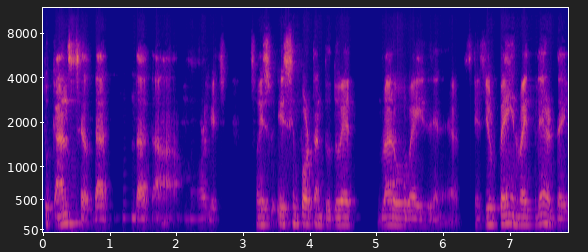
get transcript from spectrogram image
to cancel that that uh, mortgage. So it's, it's important to do it right away. Since you're paying right there they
